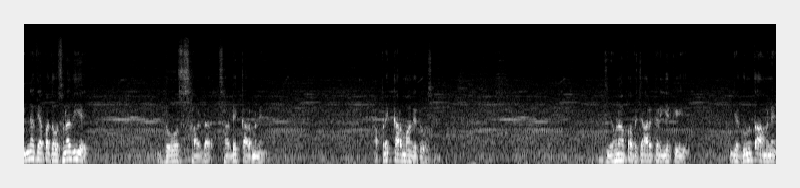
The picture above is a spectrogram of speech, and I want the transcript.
ਇਹਨਾਂ ਤੇ ਆਪਾਂ ਦੋਸ਼ ਨਾ ਦਈਏ ਦੋਸ਼ ਸਾਡਾ, ਸਾਡੇ ਕਰਮ ਨੇ। ਆਪਣੇ ਕਰਮਾਂ ਦੇ ਦੋਸ਼ ਹੈ ਜੇ ਹੁਣ ਆਪਾਂ ਵਿਚਾਰ ਕਰੀਏ ਕਿ ਜੇ ਗੁਰੂ ਧਾਮ ਨੇ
